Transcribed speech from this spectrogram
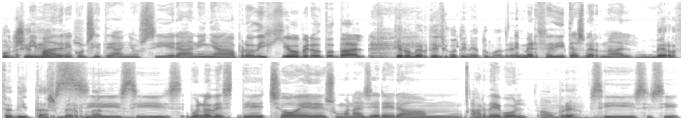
Con siete Mi madre años. con siete años, sí, era niña prodigio, pero total. ¿Qué nombre artístico tenía tu madre? Merceditas Bernal. Merceditas Bernal. Sí, sí, sí. Bueno, de, de hecho, eh, su manager era mm, Ardébol. Ah, hombre. Sí, sí, sí.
